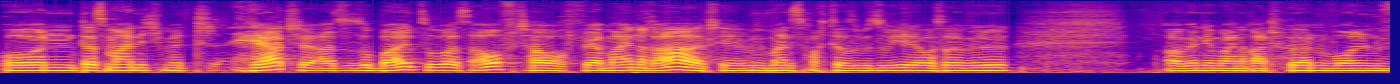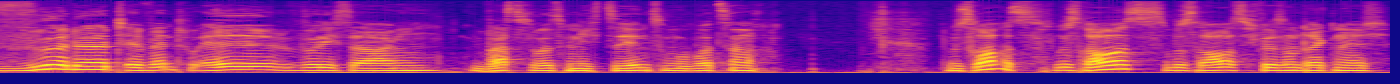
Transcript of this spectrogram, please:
Und das meine ich mit Härte. Also sobald sowas auftaucht, wäre mein Rat, ich meine, es macht ja sowieso jeder, was er will. Aber wenn ihr meinen Rat hören wollen würdet, eventuell würde ich sagen, was, du willst mich nicht sehen zum Geburtstag? Du bist raus, du bist raus, du bist raus, ich will so einen Dreck nicht.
